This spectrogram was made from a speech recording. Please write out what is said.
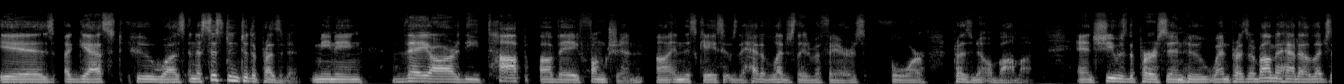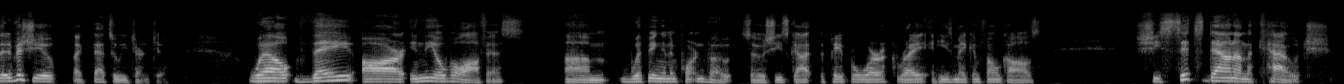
is a guest who was an assistant to the president, meaning they are the top of a function. Uh, in this case, it was the head of legislative affairs for President Obama. And she was the person who, when President Obama had a legislative issue, like that's who he turned to. Well, they are in the Oval Office um, whipping an important vote. So she's got the paperwork, right? And he's making phone calls. She sits down on the couch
